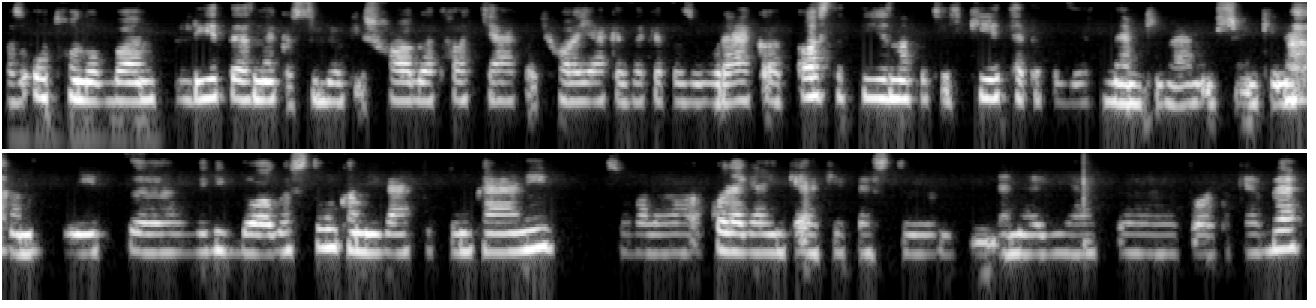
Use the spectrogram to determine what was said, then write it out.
az otthonokban léteznek, a szülők is hallgathatják, vagy hallják ezeket az órákat. Azt a tíz napot, vagy két hetet azért nem kívánom senkinek, amit itt végig dolgoztunk, amíg át tudtunk állni. Szóval a kollégáink elképesztő energiát toltak ebbe.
